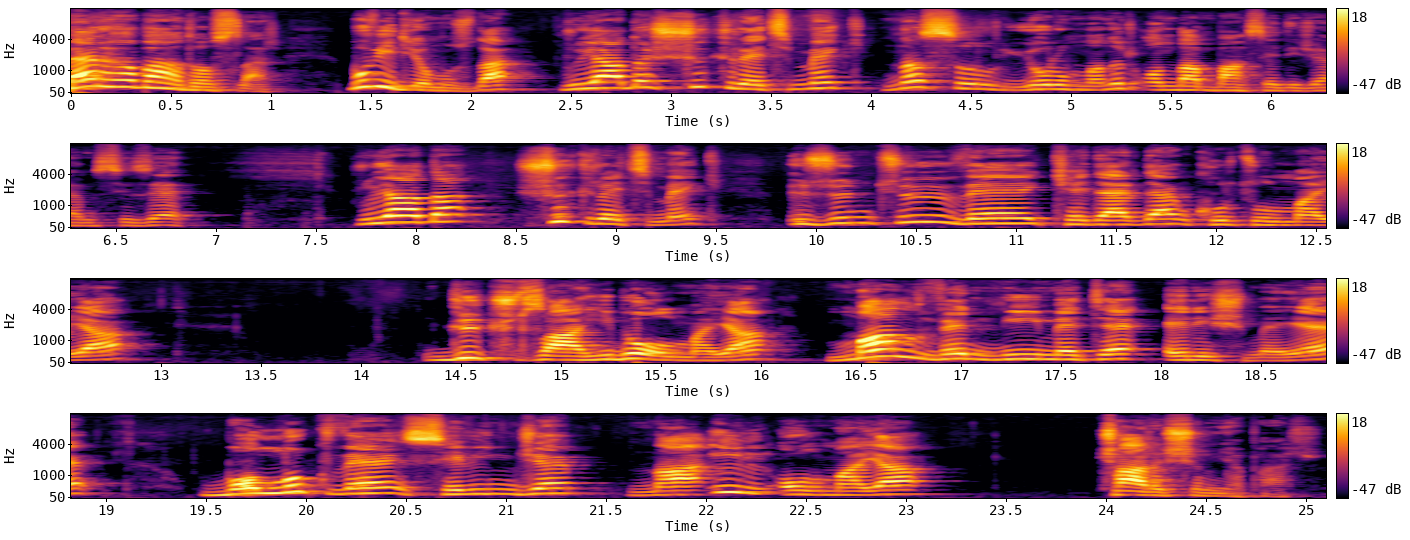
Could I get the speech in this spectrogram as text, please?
Merhaba dostlar. Bu videomuzda rüyada şükretmek nasıl yorumlanır ondan bahsedeceğim size. Rüyada şükretmek üzüntü ve kederden kurtulmaya, güç sahibi olmaya, mal ve nimete erişmeye, bolluk ve sevince nail olmaya çağrışım yapar.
